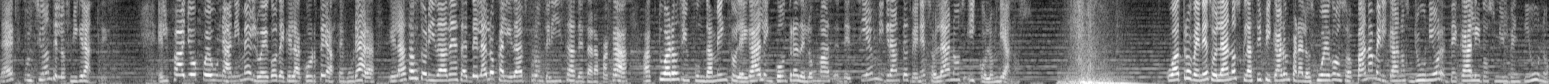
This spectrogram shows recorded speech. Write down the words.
la expulsión de los migrantes. El fallo fue unánime luego de que la Corte asegurara que las autoridades de la localidad fronteriza de Tarapacá actuaron sin fundamento legal en contra de los más de 100 migrantes venezolanos y colombianos. Cuatro venezolanos clasificaron para los Juegos Panamericanos Junior de Cali 2021,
